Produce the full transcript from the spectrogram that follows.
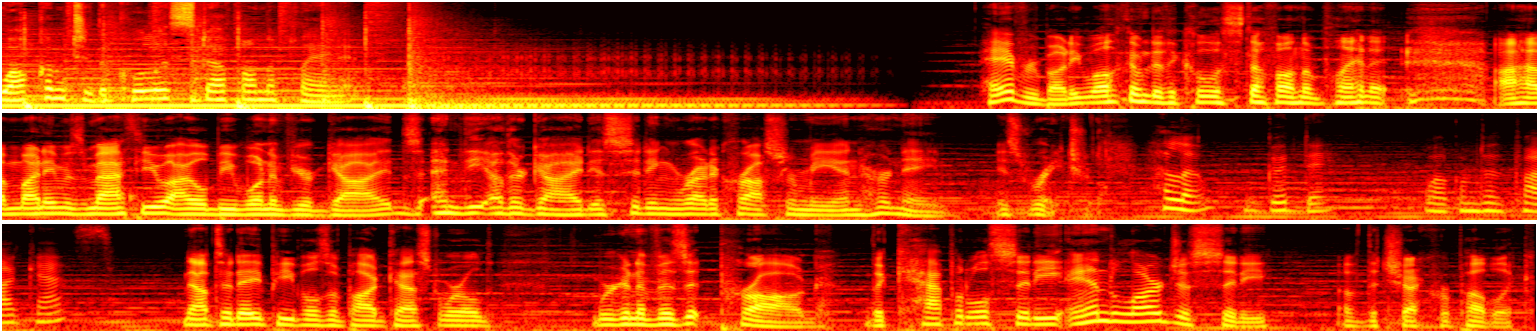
Welcome to the coolest stuff on the planet. Hey everybody, welcome to the coolest stuff on the planet. Uh, my name is Matthew. I will be one of your guides, and the other guide is sitting right across from me, and her name is Rachel. Hello, good day. Welcome to the podcast. Now, today, peoples of podcast world, we're going to visit Prague, the capital city and largest city of the Czech Republic.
